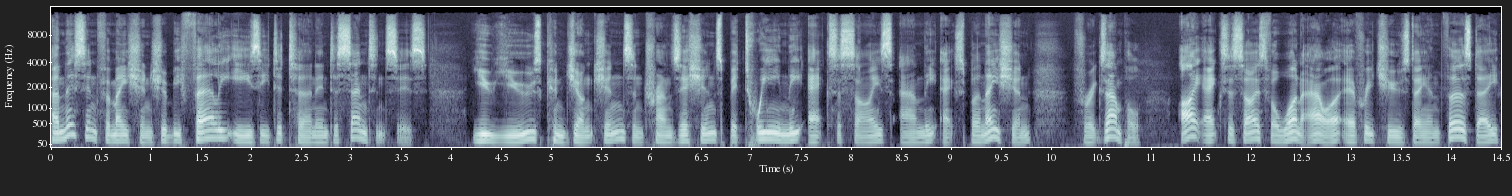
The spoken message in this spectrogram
And this information should be fairly easy to turn into sentences. You use conjunctions and transitions between the exercise and the explanation. For example, I exercise for one hour every Tuesday and Thursday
